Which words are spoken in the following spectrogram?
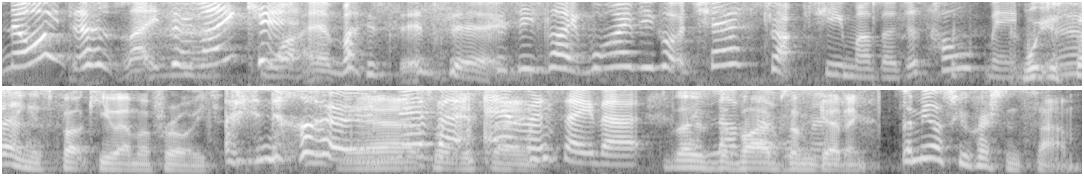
no, I don't like, don't like it. Why am I sitting? Because he's like, why have you got a chair strapped to you, mother? Just hold me. What you're saying is fuck you, Emma Freud. no, that's what never you're saying. ever say that. Those I are the vibes I'm getting. Let me ask you a question, Sam.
